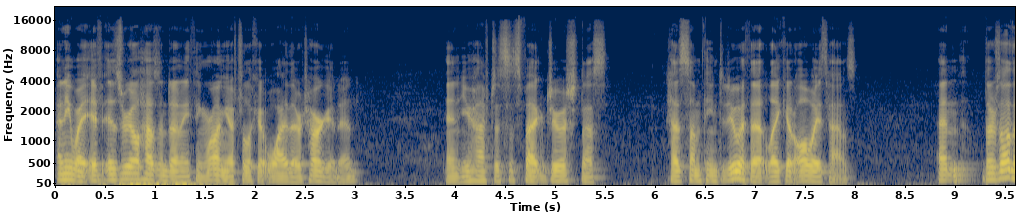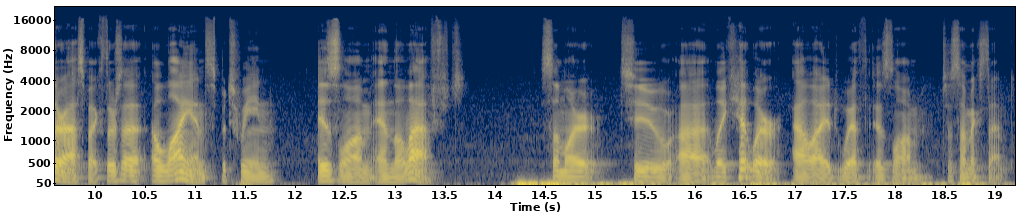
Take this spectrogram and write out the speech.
Anyway, if Israel hasn't done anything wrong, you have to look at why they're targeted. And you have to suspect Jewishness has something to do with it, like it always has. And there's other aspects. There's an alliance between Islam and the left, similar to uh, like Hitler allied with Islam to some extent.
